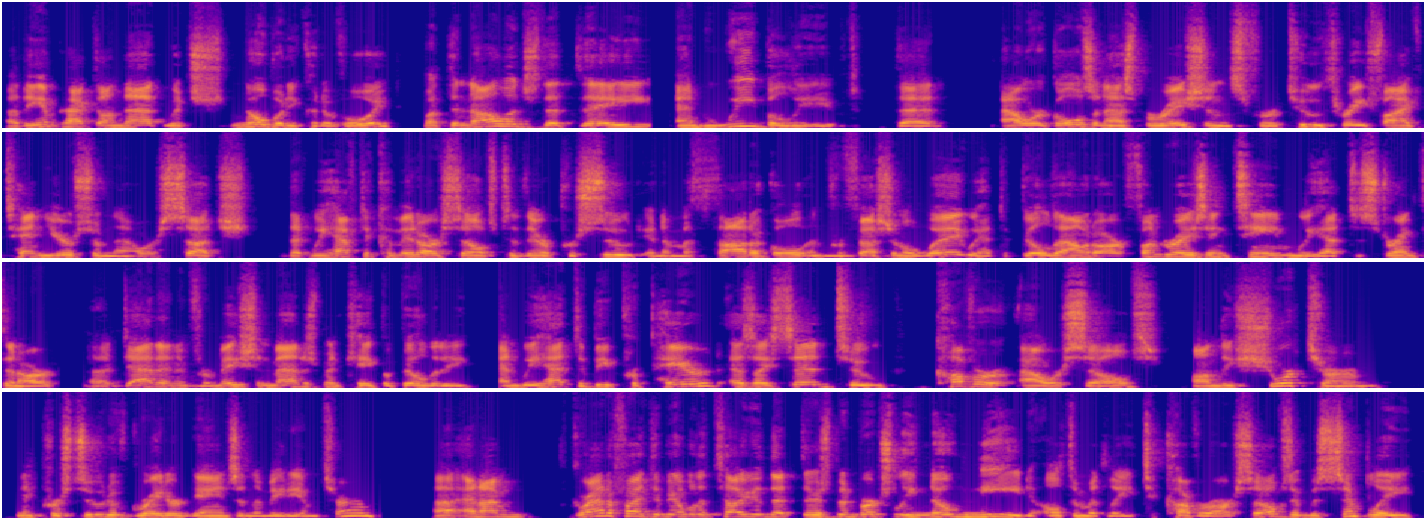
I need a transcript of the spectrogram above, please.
uh, the impact on that, which nobody could avoid. But the knowledge that they and we believed that our goals and aspirations for two, three, five, ten years from now are such that we have to commit ourselves to their pursuit in a methodical and professional way. We had to build out our fundraising team. We had to strengthen our uh, data and information management capability. And we had to be prepared, as I said, to cover ourselves on the short term in pursuit of greater gains in the medium term. Uh, and I'm gratified to be able to tell you that there's been virtually no need ultimately to cover ourselves. It was simply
